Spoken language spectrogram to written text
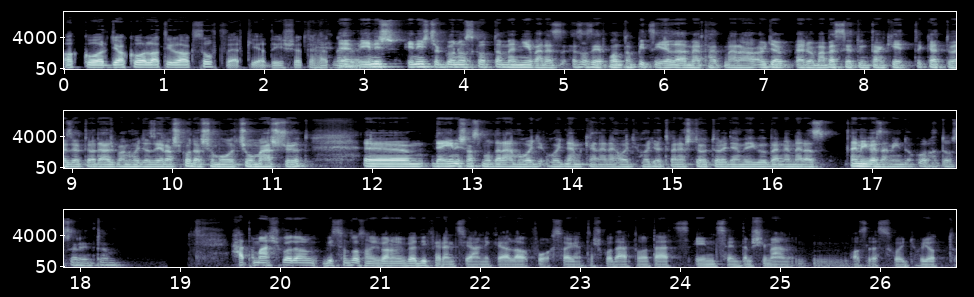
akkor gyakorlatilag szoftver kérdése. Tehát nem én, is, én is csak gonoszkodtam, mert nyilván ez, ez azért mondtam pici éllel, mert hát már a, ugye erről már beszéltünk tán két, 2005 adásban, hogy azért a Skoda sem olcsó más, sőt, de én is azt mondanám, hogy, hogy nem kellene, hogy, hogy 50-es töltő legyen végül benne, mert az nem igazán indokolható szerintem. Hát a másik oldalon viszont az, hogy valamivel differenciálni kell a volkswagen a Skodától, tehát én szerintem simán az lesz, hogy, hogy ott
